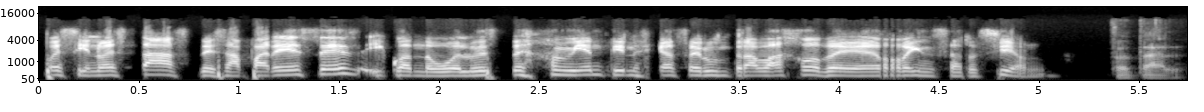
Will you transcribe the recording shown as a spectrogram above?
Pues si no estás, desapareces y cuando vuelves también tienes que hacer un trabajo de reinserción. Total.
